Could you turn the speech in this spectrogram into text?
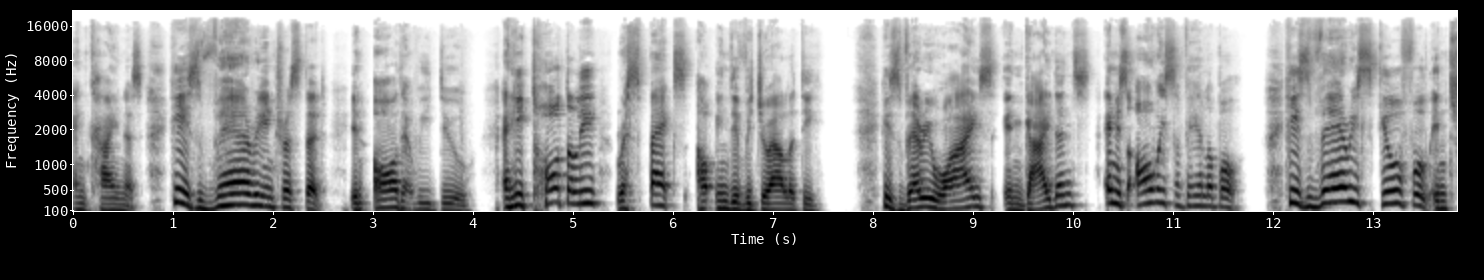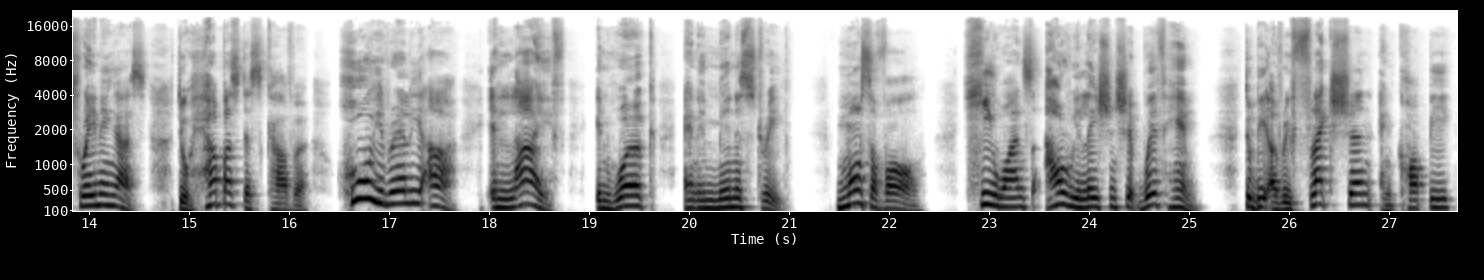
and kindness. He is very interested in all that we do and He totally respects our individuality. He's very wise in guidance and is always available. He's very skillful in training us to help us discover who we really are in life, in work, and in ministry. Most of all, He wants our relationship with Him to be a reflection and copy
